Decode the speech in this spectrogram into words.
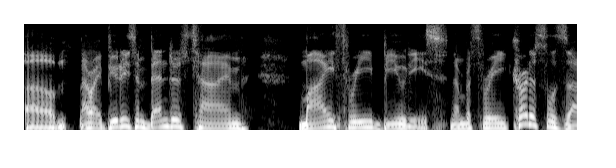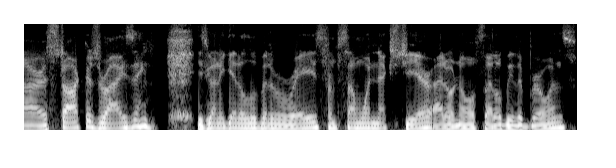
Um, all right, beauties and benders time. My three beauties. Number three, Curtis Lazar. Stock is rising. He's going to get a little bit of a raise from someone next year. I don't know if that'll be the Bruins,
